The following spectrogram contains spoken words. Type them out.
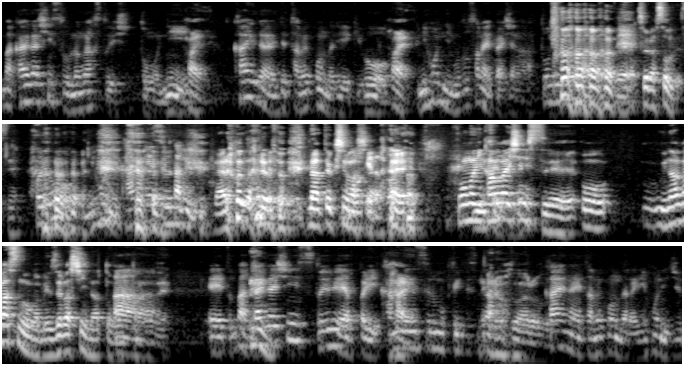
まあ、海外進出を促すとともに、はい海外で溜め込んだ利益をはい。日本に戻さない会社が圧倒的に多かったので それはそうですね。これを日本に還元するために。なるほどなるほど。納得しました、はい、こんなに海外進出を促すのが珍しいなと思ったので。えーとまあ、海外進出というよりはやっぱり還元する目的ですね、なるほどなるほど。海外に溜め込んだら日本に循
